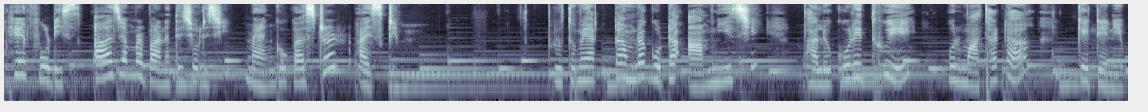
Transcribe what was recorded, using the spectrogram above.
হে ফুডিস, আজ আমরা বানাতে চলেছি ম্যাঙ্গো কাস্টার্ড আইসক্রিম। প্রথমে একটা আমরা গোটা আম নিয়েছি, ভালো করে ধুয়ে ওর মাথাটা কেটে নেব।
